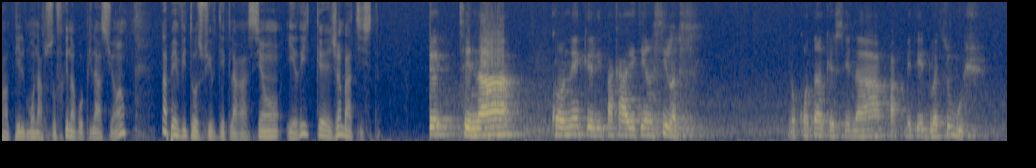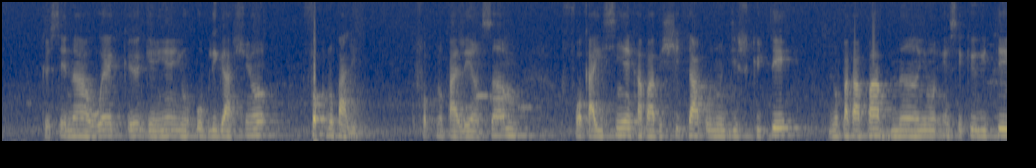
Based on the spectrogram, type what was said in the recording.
an pil moun ap soufri nan popilasyon. Nap invito suiv deklarasyon Eric Jean-Baptiste. Sena konen ke li pa karete an silans. Nou kontan ke Sena pa mette dwet sou bouch. ke Sénat wè ke genyen yon obligasyon fòk nou pale. Fòk nou pale ansam, fòk haisyen kapab chita pou nou diskute, nou pa kapab nan yon insekurite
